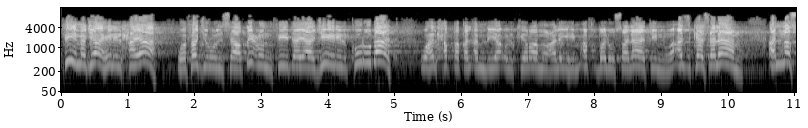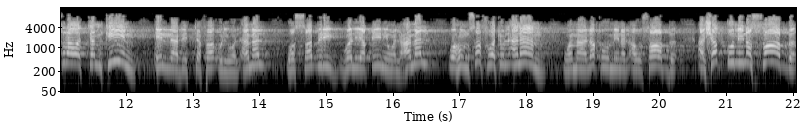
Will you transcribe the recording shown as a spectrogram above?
في مجاهل الحياة وفجر ساطع في دياجير الكربات وهل حقق الأنبياء الكرام عليهم أفضل صلاة وأزكى سلام؟ النصر والتمكين إلا بالتفاؤل والأمل والصبر واليقين والعمل وهم صفوة الأنام وما لقوا من الأوصاب أشق من الصاب.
